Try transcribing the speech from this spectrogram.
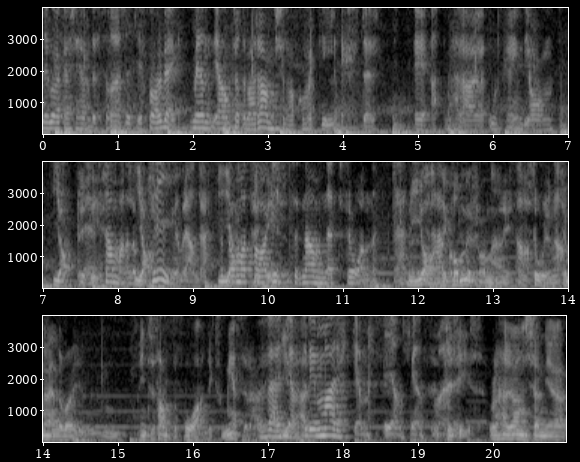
Nu går jag kanske händelserna lite i förväg, men jag antar att de här ranchen har kommit till efter eh, att de här eh, olika indian ja, precis. Eh, låg ja. krig med varandra. Så ja, de har tagit precis. namnet från det här. Ja, här. det kommer från den här ja, historien. Det ja. kan ändå vara mm, intressant att få liksom med sig det här. Verkligen, det här. så det är marken egentligen som är... Precis, och den här ranchen, jag,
